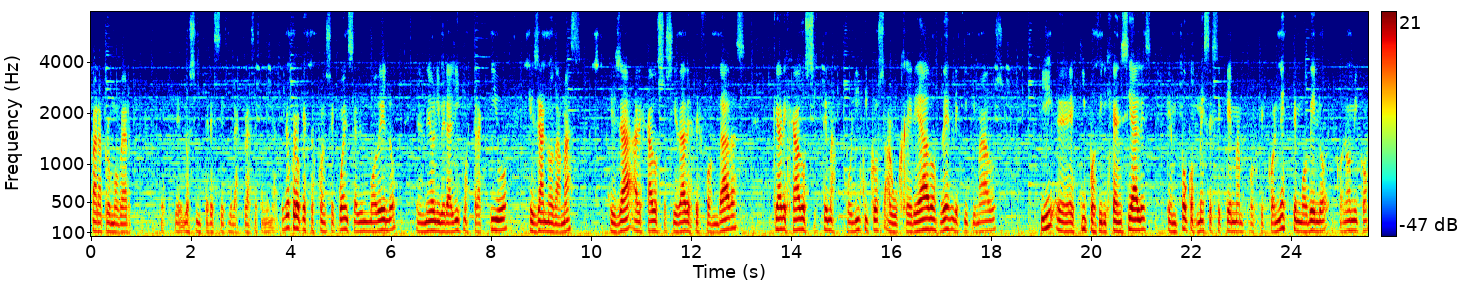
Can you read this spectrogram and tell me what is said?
para promover este, los intereses de las clases dominantes. Yo creo que esto es consecuencia de un modelo, el neoliberalismo extractivo, que ya no da más, que ya ha dejado sociedades desfondadas, que ha dejado sistemas políticos agujereados, deslegitimados y eh, equipos dirigenciales que en pocos meses se queman porque con este modelo económico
